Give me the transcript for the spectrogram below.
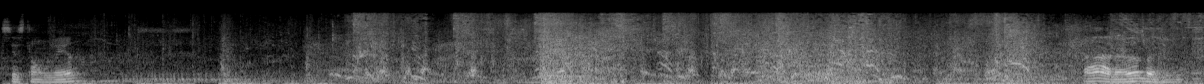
Vocês estão vendo. Caramba, gente.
